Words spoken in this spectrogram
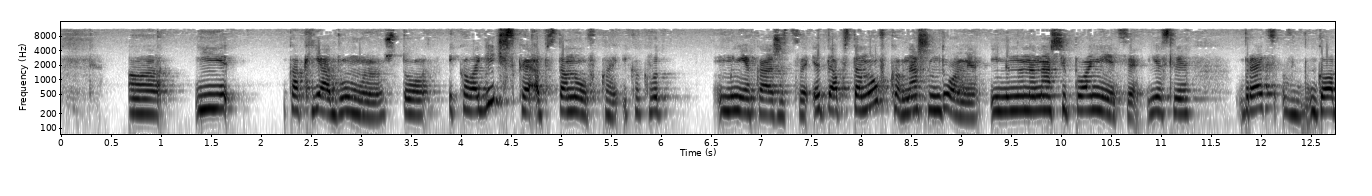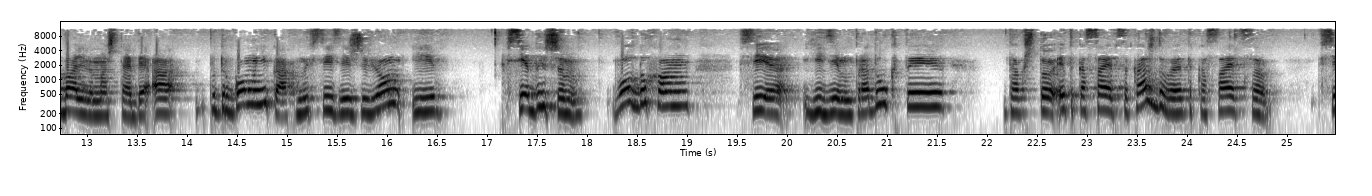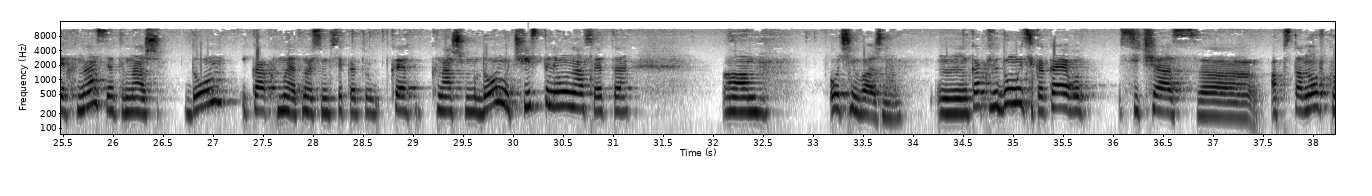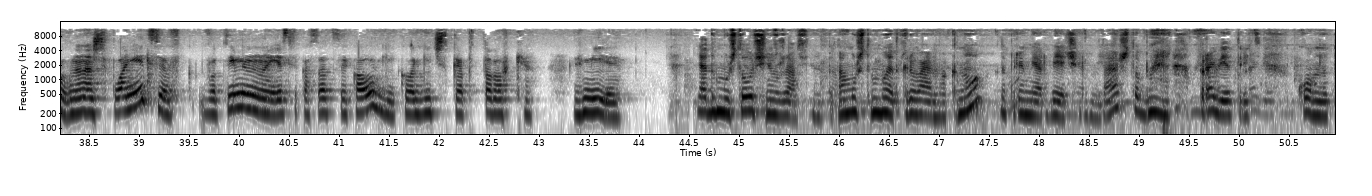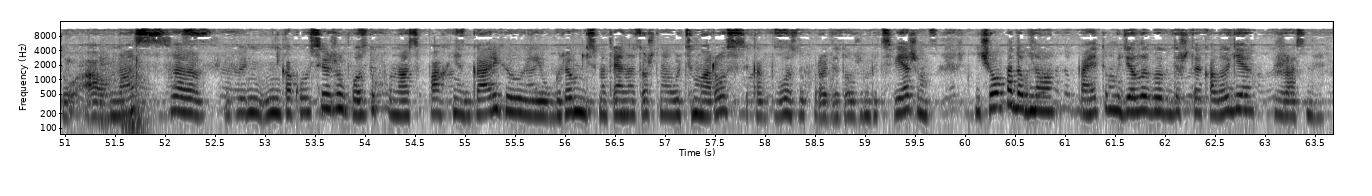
А, и как я думаю, что экологическая обстановка, и как вот мне кажется, это обстановка в нашем доме, именно на нашей планете, если брать в глобальном масштабе, а по-другому никак. Мы все здесь живем, и все дышим воздухом, все едим продукты, так что это касается каждого, это касается всех нас, это наш дом, и как мы относимся к, эту, к, к нашему дому, чисто ли у нас, это э, очень важно. Как вы думаете, какая вот сейчас э, обстановка на нашей планете, вот именно если касаться экологии, экологической обстановки в мире? Я думаю, что очень ужасно, потому что мы открываем окно, например, вечером, да, чтобы проветрить комнату, а у нас э, никакого свежего воздуха, у нас пахнет гарью и углем, несмотря на то, что на улице мороз, и как бы воздух вроде должен быть свежим. Ничего подобного. Поэтому делаю выводы, что экология ужасная.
